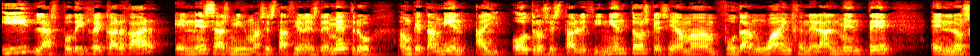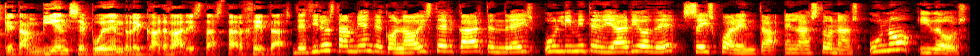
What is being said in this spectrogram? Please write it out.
y las podéis recargar en esas mismas estaciones de metro, aunque también hay otros establecimientos que se llaman Food and Wine generalmente en los que también se pueden recargar estas tarjetas. Deciros también que con la Oyster Card tendréis un límite diario de 6,40 en las zonas 1 y 2.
